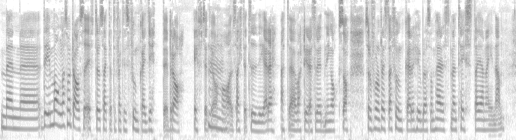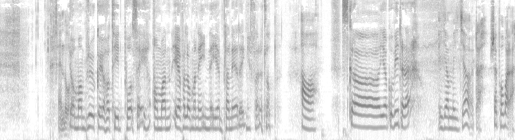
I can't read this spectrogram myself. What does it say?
Men eh, det är många som har hört av sig efter och sagt att det faktiskt funkar jättebra. Efter att mm. jag har sagt det tidigare. Att det har varit deras räddning också. Så då får de flesta funka det hur bra som helst. Men testa gärna innan. Ändå. Ja man brukar ju ha tid på sig. Om man, I alla fall om man är inne i en planering för ett lopp. Ja. Ska jag gå vidare? Ja men gör det. Kör på bara.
